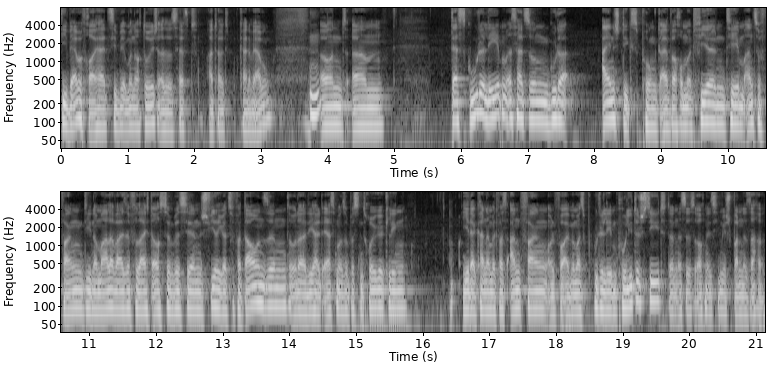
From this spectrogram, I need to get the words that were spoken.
die Werbefreiheit ziehen wir immer noch durch. Also das Heft hat halt keine Werbung. Mhm. Und ähm, das gute Leben ist halt so ein guter Einstiegspunkt, einfach um mit vielen Themen anzufangen, die normalerweise vielleicht auch so ein bisschen schwieriger zu verdauen sind oder die halt erstmal so ein bisschen tröge klingen. Jeder kann damit was anfangen und vor allem, wenn man das gute Leben politisch sieht, dann ist es auch eine ziemlich spannende Sache.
